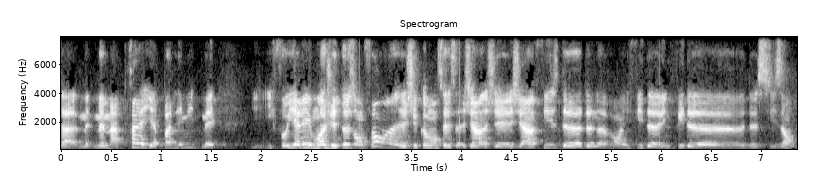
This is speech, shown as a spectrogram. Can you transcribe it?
as, même après, il n'y a pas de limite, mais il faut y aller. Moi, j'ai deux enfants. Hein, j'ai commencé, j'ai un, un, fils de, de, 9 ans, une fille de, fille de, de 6 ans.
